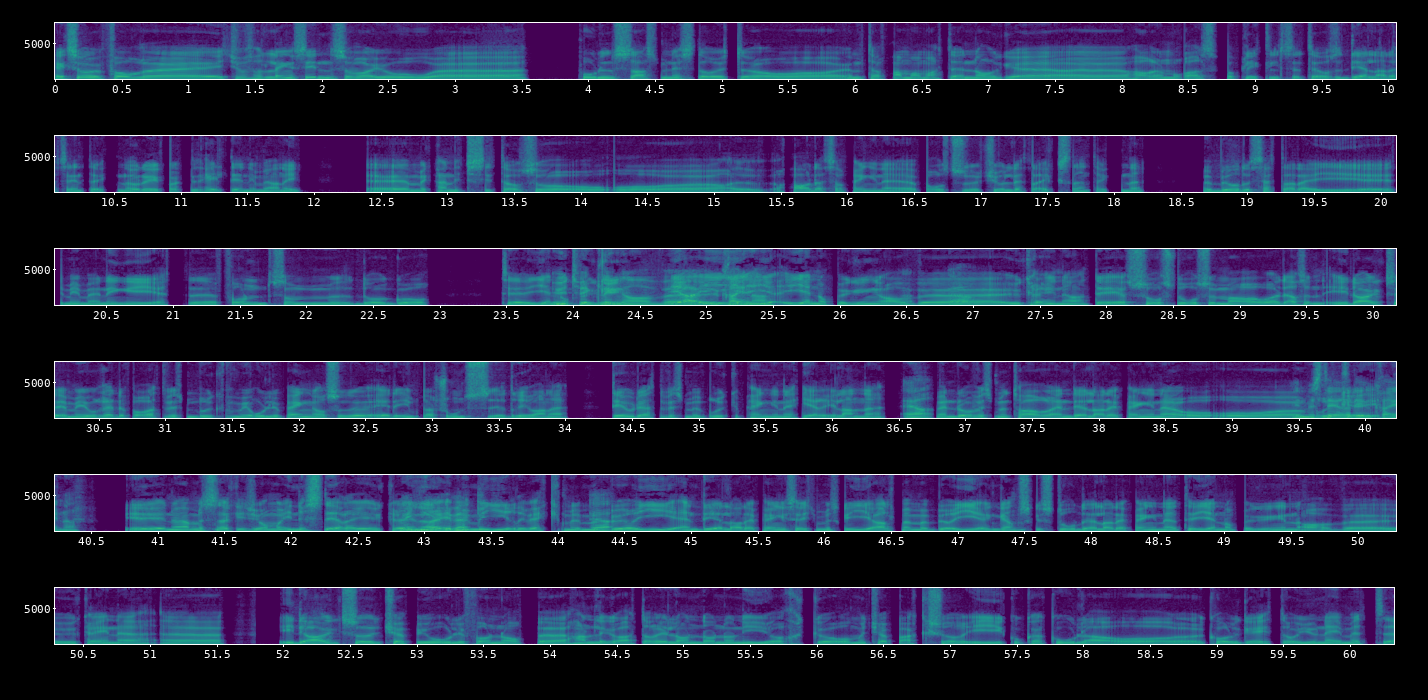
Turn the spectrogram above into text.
jeg så for eh, ikke for lenge siden, så var jo uh, Polens statsminister ute og ømta fram om at Norge uh, har en moralsk forpliktelse til å dele disse inntektene, og det er jeg faktisk helt enig med han i. Eh, Vi kan ikke sitte og, og, og ha disse pengene for oss sjøl, disse ekstrainntektene. Vi burde sette dem, etter min mening, i et eh, fond som da går til gjenoppbygging Utvikling av, eh, ja, Ukraina. Gjenoppbygging av eh, Ukraina. Det er så store summer. og det, altså, I dag så er vi jo redde for at hvis vi bruker for mye oljepenger, så er det inflasjonsdrivende. Det er jo det at hvis vi bruker pengene her i landet, Ja. men da hvis vi tar en del av de pengene og, og Investerer bruker- i Ukraina. Nei, Vi snakker ikke om å investere i Ukraina, vi gir vi gir de vekk. Vi, vi Ja. bør gi en del av de pengene. Så ikke vi skal gi alt, men vi bør gi en ganske stor del av de pengene til gjenoppbyggingen av uh, Ukraina. Uh, I dag så kjøper jo oljefondet opp uh, handlegater i London og New York, og, vi kjøper aksjer i Coca-Cola og Colgate og you name it.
